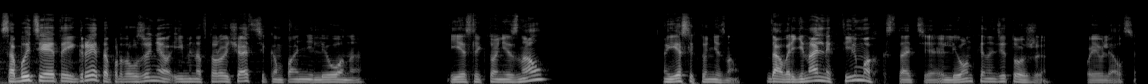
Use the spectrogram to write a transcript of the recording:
События этой игры это продолжение именно второй части компании Леона. Если кто не знал, если кто не знал. Да, в оригинальных фильмах, кстати, Леон Кеннеди тоже появлялся.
